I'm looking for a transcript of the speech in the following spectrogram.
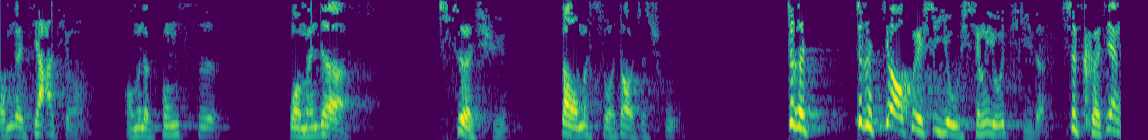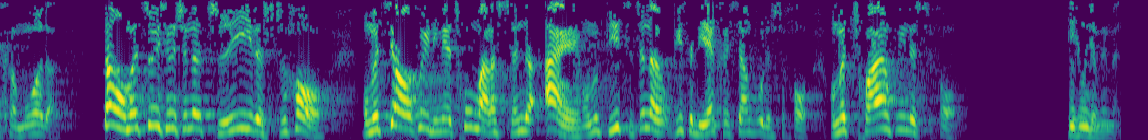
我们的家庭。我们的公司，我们的社区，到我们所到之处，这个这个教会是有形有体的，是可见可摸的。当我们遵循神的旨意的时候，我们教会里面充满了神的爱，我们彼此真的彼此联合相顾的时候，我们传福音的时候，弟兄姐妹们，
